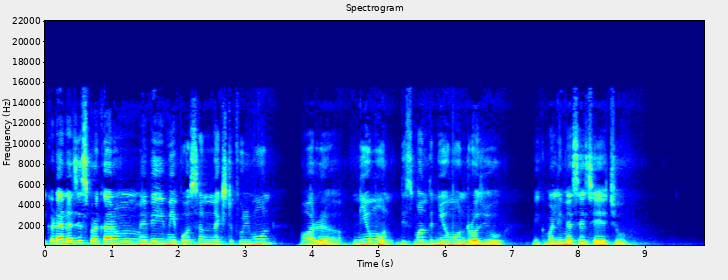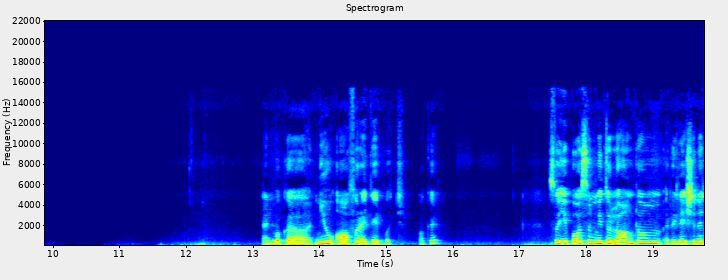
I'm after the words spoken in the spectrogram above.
ఇక్కడ ఎనర్జీస్ ప్రకారం మేబీ మీ person next full moon or new moon this month new moon రోజు మీకు మళ్ళీ మెసేజ్ చేయొచ్చు. అండ్ ఒక న్యూ ఆఫర్ అయితే ఇవ్వచ్చు. ఓకే సో ఈ పర్సన్ మీతో లాంగ్ టర్మ్ రిలేషనే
